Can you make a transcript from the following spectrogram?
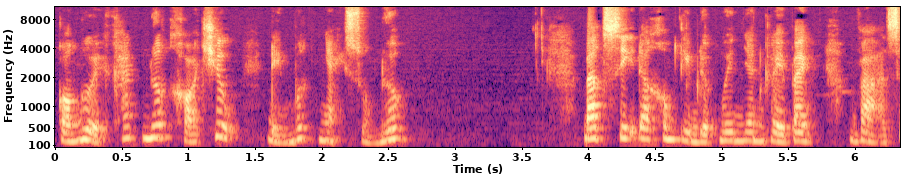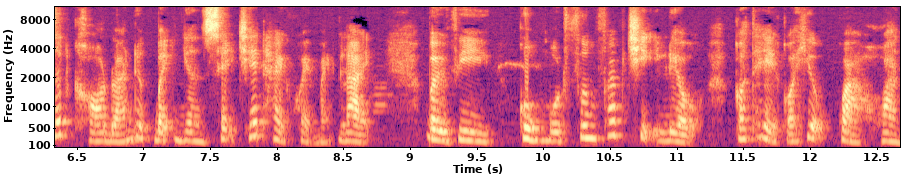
có người khát nước khó chịu đến mức nhảy xuống nước. Bác sĩ đã không tìm được nguyên nhân gây bệnh và rất khó đoán được bệnh nhân sẽ chết hay khỏe mạnh lại, bởi vì cùng một phương pháp trị liệu có thể có hiệu quả hoàn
